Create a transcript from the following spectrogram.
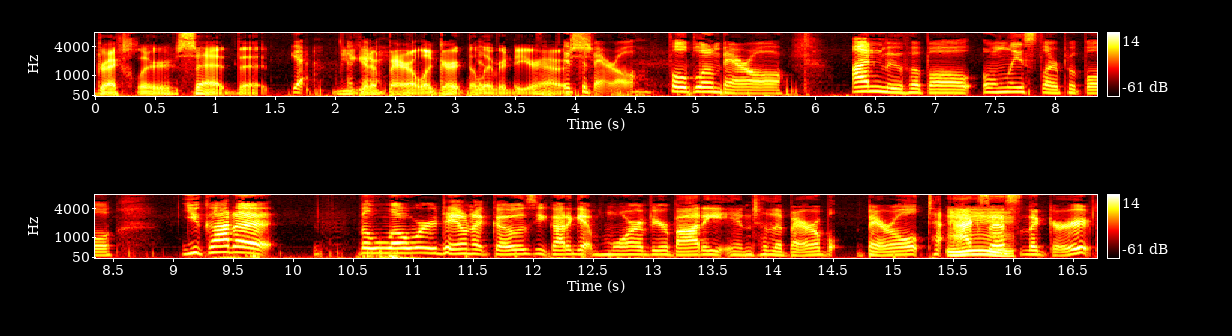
Drexler said that Yeah. you get a barrel of Gert delivered to your house. It's a barrel, full blown barrel, unmovable, only slurpable. You gotta, the lower down it goes, you gotta get more of your body into the barrel barrel to mm. access the girt.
